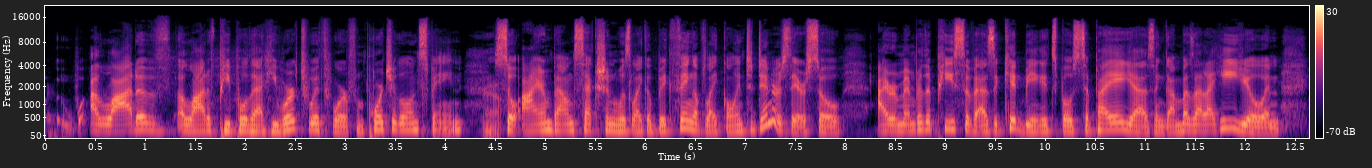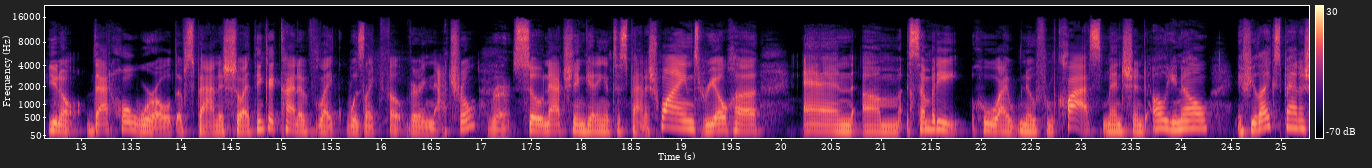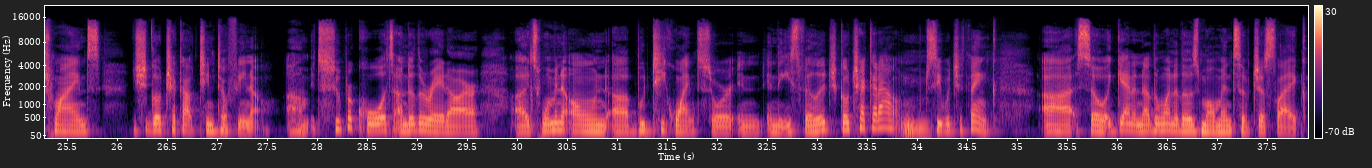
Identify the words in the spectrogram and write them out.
a lot of a lot of people that he worked with were from Portugal and Spain. So Ironbound section was like a big thing of like going to dinners there. So I remember the piece of as a kid being exposed to paellas and gambas al ajillo and you know that whole world of Spanish. So I think it kind of like was like felt very natural. Right. So naturally, I'm getting into Spanish wines, Rioja, and um, somebody who I know from class mentioned, "Oh, you know, if you like Spanish wines, you should go check out Tinto Fino. Um, it's super cool. It's under the radar. Uh, it's woman-owned uh, boutique wine store in in the East Village. Go check it out and see what you think." Uh, so again, another one of those moments of just like,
